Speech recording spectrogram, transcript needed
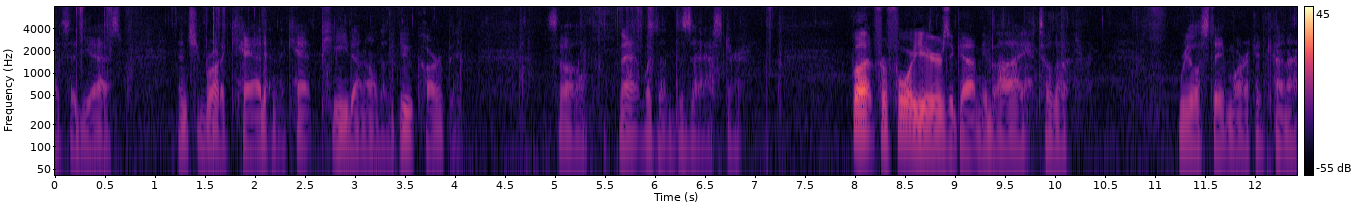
I said yes. Then she brought a cat and The cat peed on all the new carpet. So that was a disaster. But for four years, it got me by till the real estate market kind of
